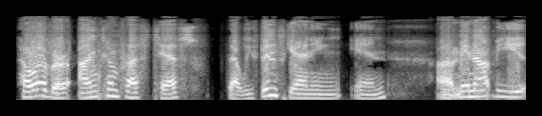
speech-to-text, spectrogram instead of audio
However, uncompressed TIFFs that we've been scanning in uh, may not be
